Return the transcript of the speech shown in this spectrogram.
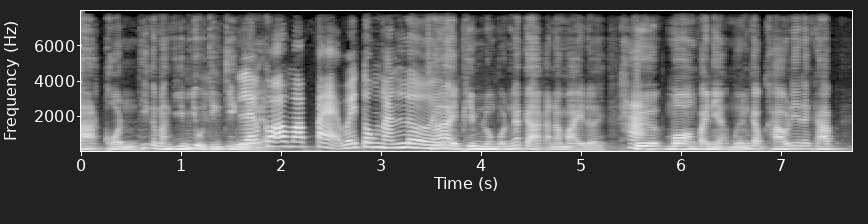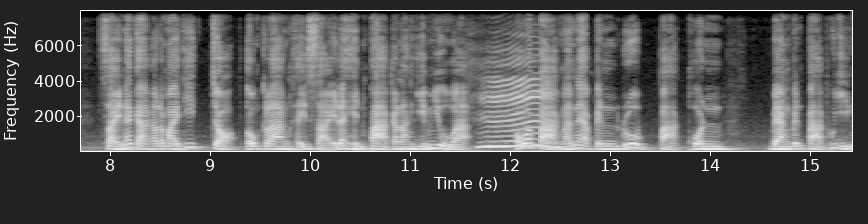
ปากคนที่กำลังยิ้มอยู่จริงๆเลยแล้วก็อะเอามาแปะไว้ตรงนั้นเลย ใช่พิมพ์ลงบนหน้ากากอนามัยเลยค่ะอมองไปเนี่ยเหมือนกับเขาเนี่ยนะครับใส่หน้ากากอนามัยที่เจาะตรงกลางใสๆและเห็นปากกำลังยิ้มอยู่อะอืมเพราะว่าปากนั้นเนี่ยเป็นรูปปากคน แบ่งเป็นปากผู้หญิง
